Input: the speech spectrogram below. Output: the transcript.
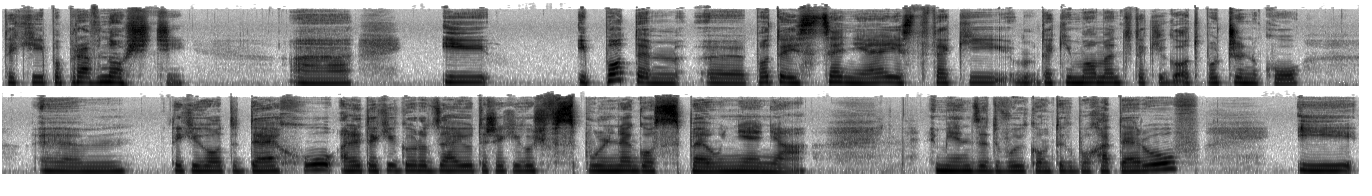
takiej poprawności. I, i potem e, po tej scenie jest taki, taki moment takiego odpoczynku, takiego oddechu, ale takiego rodzaju też jakiegoś wspólnego spełnienia między dwójką tych bohaterów i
